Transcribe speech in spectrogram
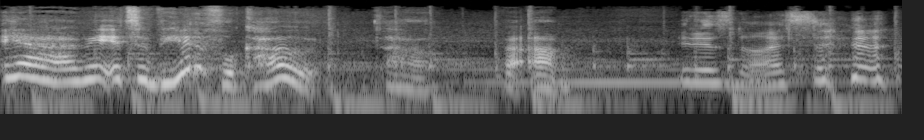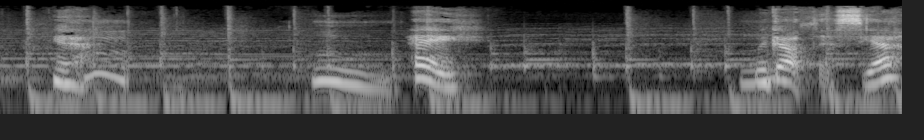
Yeah, I mean it's a beautiful coat, though. But um, it is nice. yeah. Hmm. Hey, we got this, yeah?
